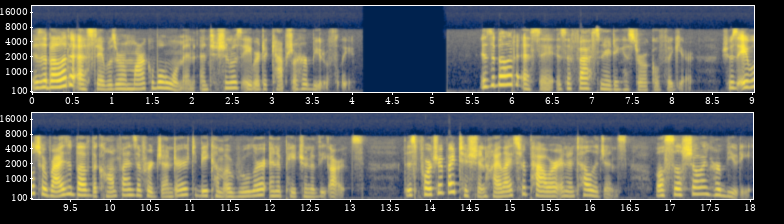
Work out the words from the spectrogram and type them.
Isabella d'Este was a remarkable woman and Titian was able to capture her beautifully. Isabella d'Este is a fascinating historical figure. She was able to rise above the confines of her gender to become a ruler and a patron of the arts. This portrait by Titian highlights her power and intelligence while still showing her beauty.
